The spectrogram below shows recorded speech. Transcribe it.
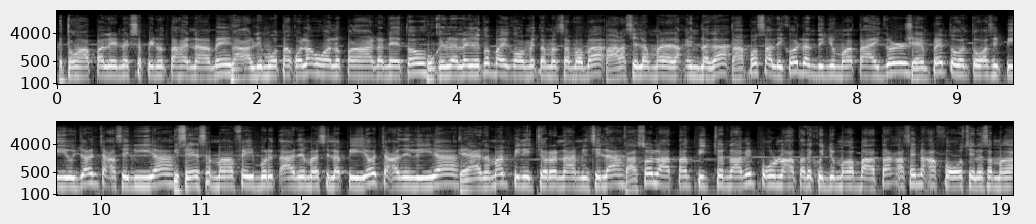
Ito nga pala yung sa pinuntahan namin. Nakalimutan ko lang kung anong pangalan nito. Kung kilala nyo ito, comment naman sa baba. Para silang malalaking daga. Tapos sa likod, nandun yung mga tiger. Siyempre, tuwan-tuwa si Pio dyan, tsaka si Lia. Isa sa mga favorite animal sila Pio, tsaka ni Lia. Kaya naman, pinicture namin sila. Kaso lahat ng picture namin, puro nakatalikod yung mga bata kasi nakafocus sila sa mga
